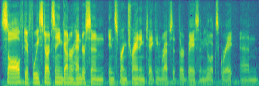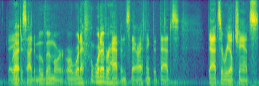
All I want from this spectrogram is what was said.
solved if we start seeing Gunnar Henderson in spring training taking reps at third base and he looks great and they Right. decide to move him or, or whatever whatever happens there. I think that that's that's a real chance.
